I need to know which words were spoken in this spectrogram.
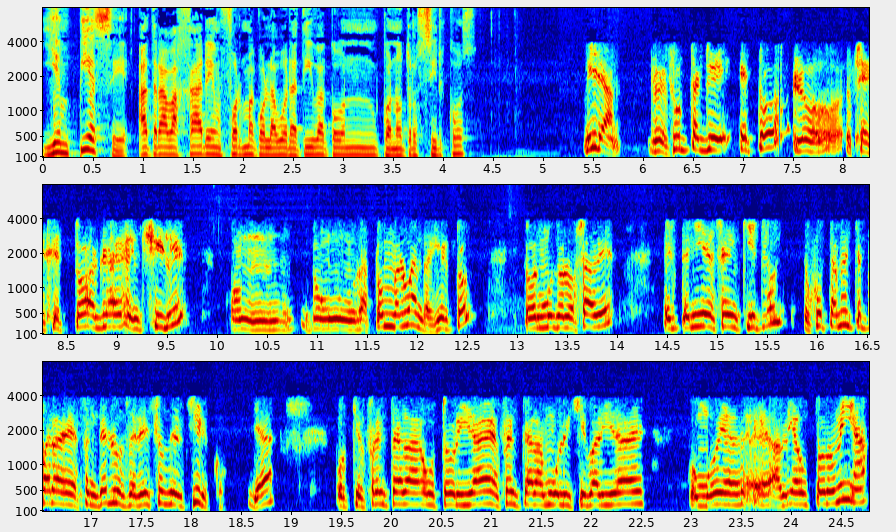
y empiece a trabajar en forma colaborativa con, con otros circos? Mira, resulta que esto lo, se gestó acá en Chile con don Gastón Maluanda, ¿cierto? Todo el mundo lo sabe. Él tenía esa inquietud justamente para defender los derechos del circo, ¿ya? Porque frente a las autoridades, frente a las municipalidades, como eh, había autonomía,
